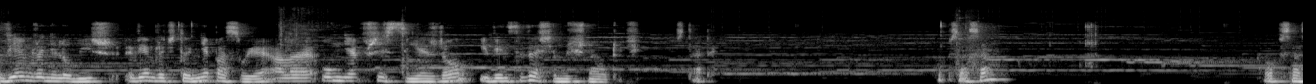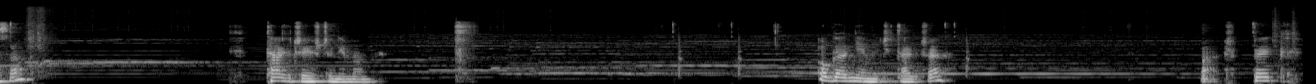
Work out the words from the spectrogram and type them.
wiem, że nie lubisz, wiem, że ci to nie pasuje, ale u mnie wszyscy jeżdżą i więc ty też się musisz nauczyć, stary. Hopsasa? Hopsasa? Tak, czy jeszcze nie mam. Ogarniemy ci także. Patrz, pyk,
